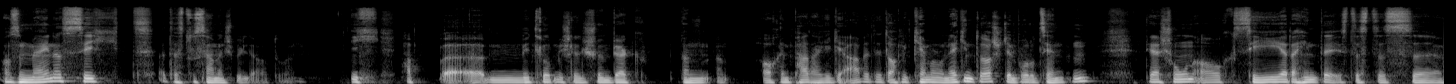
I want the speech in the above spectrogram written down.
Aus meiner Sicht das Zusammenspiel der Autoren. Ich habe äh, mit Claude Michel Schönberg dann äh, auch ein paar Tage gearbeitet, auch mit Cameron McIntosh, dem Produzenten, der schon auch sehr dahinter ist, dass das äh,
